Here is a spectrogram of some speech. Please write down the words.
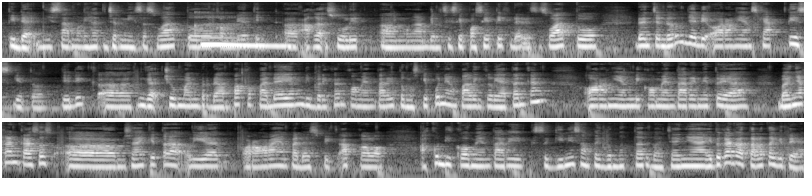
tidak bisa melihat jernih sesuatu kemudian ti- eh, agak sulit eh, mengambil sisi positif dari sesuatu dan cenderung jadi orang yang skeptis gitu. Jadi nggak cuman berdampak kepada yang diberikan komentar itu. Meskipun yang paling kelihatan kan orang yang dikomentarin itu ya. Banyak kan kasus eh, misalnya kita lihat orang-orang yang pada speak up kalau aku dikomentari segini sampai gemeter bacanya. Itu kan rata-rata gitu ya.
